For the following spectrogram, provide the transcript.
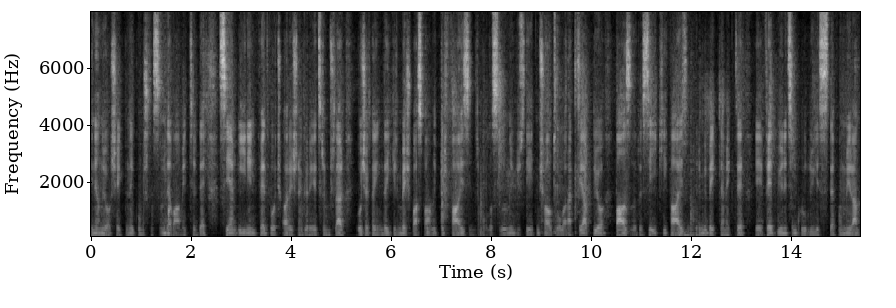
inanıyor şeklinde konuşmasını devam ettirdi. CME'nin FedWatch aracına göre yatırımcılar Ocak ayında 25 bas puanlık bir faiz indirimi olasılığını %76 olarak fiyatlıyor. Bazıları ise iki faiz indirimi beklemekte. E, Fed Yönetim Kurulu üyesi Stephen Miran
